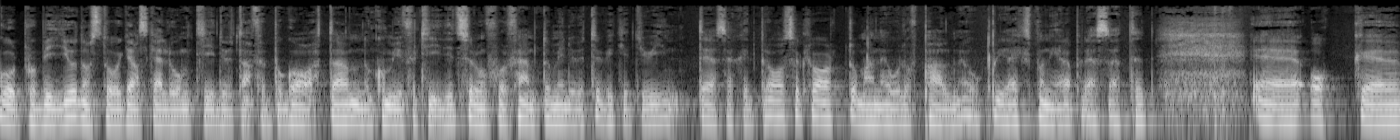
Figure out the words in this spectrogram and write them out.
går på bio. De står ganska lång tid utanför på gatan. De kommer ju för tidigt så de får 15 minuter, vilket ju inte är särskilt bra såklart om man är Olof Palme och blir exponerad på det sättet. Eh, och eh,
